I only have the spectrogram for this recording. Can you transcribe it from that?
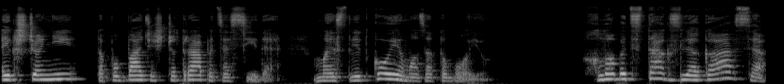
Якщо ні, то побачиш, що трапиться, сіде. Ми слідкуємо за тобою. Хлопець так злякався,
